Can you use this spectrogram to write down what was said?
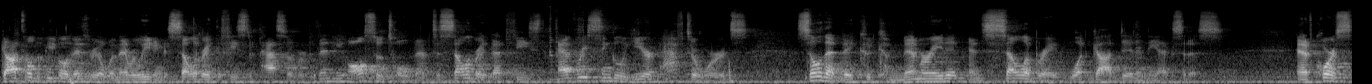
God told the people of Israel when they were leaving to celebrate the feast of Passover, but then he also told them to celebrate that feast every single year afterwards so that they could commemorate it and celebrate what God did in the Exodus. And of course,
